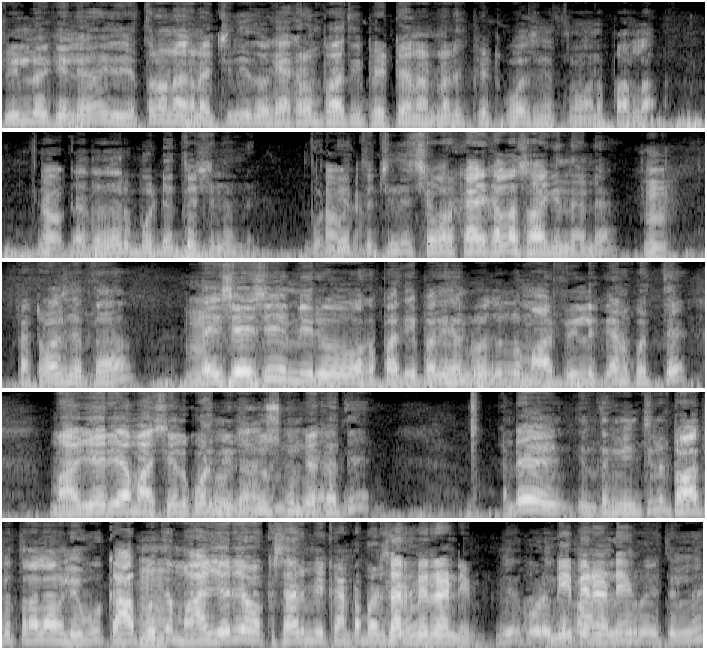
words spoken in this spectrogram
ఫీల్డ్లోకి వెళ్ళాను ఇది ఇత్తనం నాకు నచ్చింది ఇది ఒక ఎకరం పాతికి పెట్టాను అంటున్నాడు ఇది పెట్టుకోవాల్సిన ఇత్తనం అని పర్లా. దగ్గర దగ్గర బొడ్డెత్తి వచ్చిందండి. బొడ్డెత్తి వచ్చింది చివరికాయ కల్లా సాగిందండి. పెట్టవలసిన దయచేసి మీరు ఒక పది పదిహేను రోజుల్లో మా ఫీల్డ్ కనుక వస్తే మా ఏరియా మా చేలు కూడా మీరు చూసుకుంటే కతి అంటే ఇంతకు మించిన టాప్ ఇత్తనాలు ఏమి లేవు. కాకపోతే మా ఏరియా ఒకసారి మీకు కంటబడి సార్ మీరు రండి. మీరు కూడా మీ పేరండి మా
